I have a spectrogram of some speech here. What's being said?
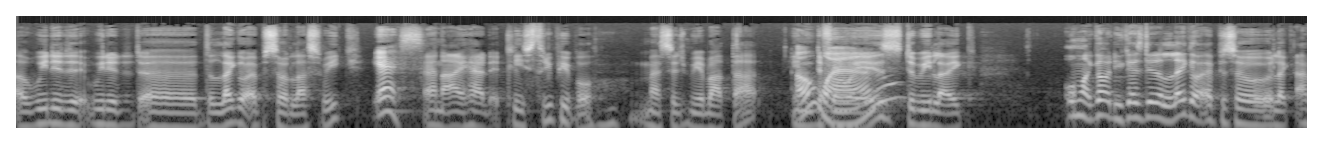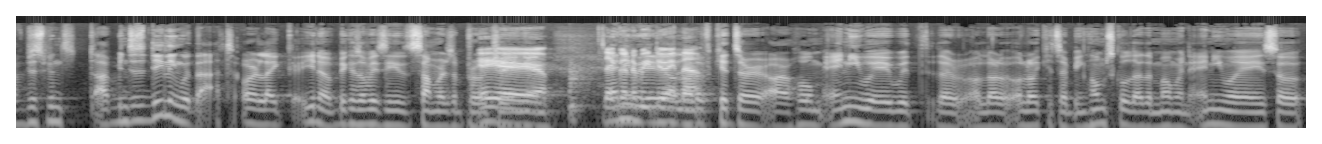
uh, we did we did uh, the Lego episode last week, Yes. and I had at least three people message me about that in Oh, different wow. ways to be like. Oh my god! You guys did a Lego episode. Like I've just been, I've been just dealing with that, or like you know, because obviously summer's approaching. yeah, yeah. and They're going to be anyway, doing a lot that. of kids are, are home anyway. With the, a lot of a lot of kids are being homeschooled at the moment anyway. So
